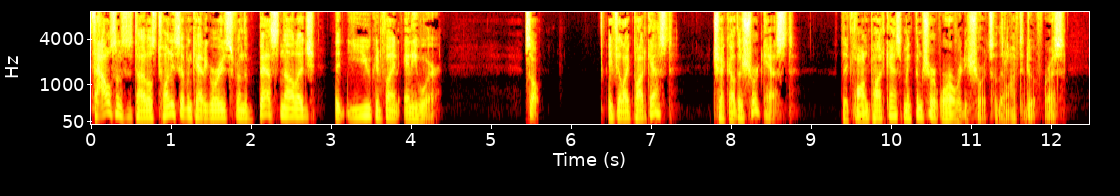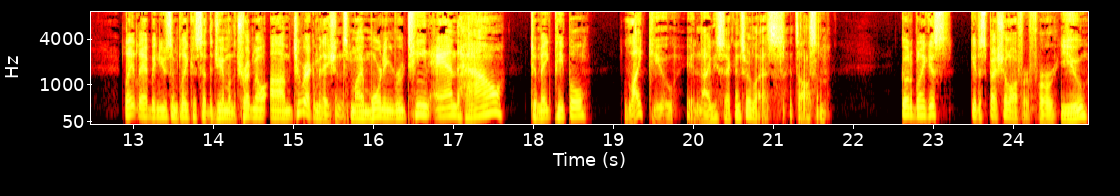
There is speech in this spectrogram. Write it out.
Thousands of titles, 27 categories from the best knowledge that you can find anywhere. So, if you like podcast, check out their shortcast. Take long podcasts, make them short. We're already short, so they don't have to do it for us. Lately, I've been using Blinkist at the gym on the treadmill. Um, two recommendations: my morning routine and how to make people like you in 90 seconds or less. It's awesome. Go to Blinkist, get a special offer for you.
